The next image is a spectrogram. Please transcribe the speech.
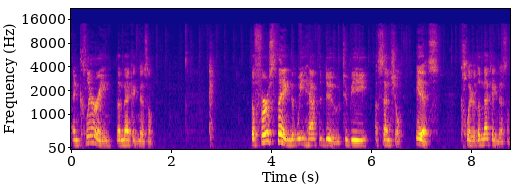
and clearing the mechanism. The first thing that we have to do to be essential is clear the mechanism.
